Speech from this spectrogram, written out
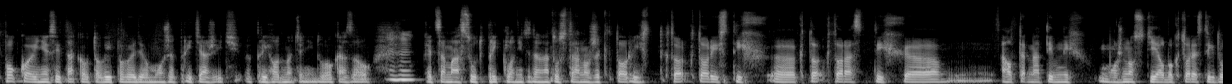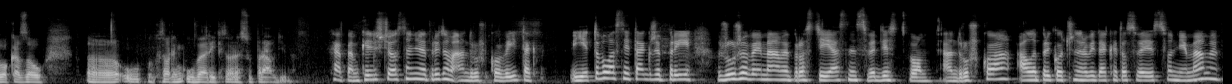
pokojne si takouto výpovedou môže priťažiť pri hodnotení dôkazov, mm-hmm. keď sa má súd prikloniť teda na tú stranu, že ktorý, ktorý z tých, e, ktorá z tých e, alternatívnych možností alebo ktoré z tých dôkazov, e, ktorým uverí, ktoré sú pravdivé. Chápem. Keď ešte ostaneme pri tom Andruškovi, tak je to vlastne tak, že pri Žužovej máme proste jasné svedectvo Andruškova, ale pri Kočnerovi takéto svedectvo nemáme?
